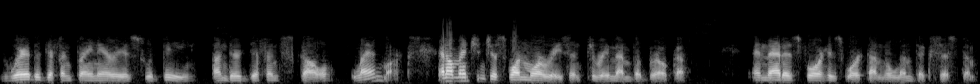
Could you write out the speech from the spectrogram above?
where the different brain areas would be under different skull landmarks. And I'll mention just one more reason to remember Broca and that is for his work on the limbic system.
